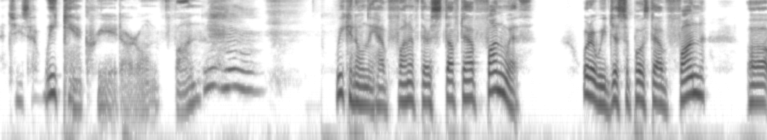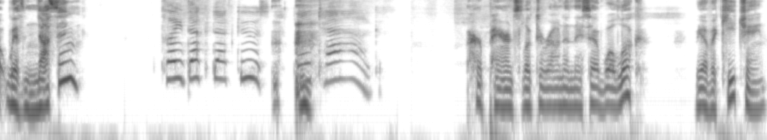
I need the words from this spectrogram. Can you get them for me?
And she said, We can't create our own fun. We can only have fun if there's stuff to have fun with. What are we just supposed to have fun uh, with nothing? Play duck, duck, goose. Play tag. Her parents looked around and they said, Well, look, we have a keychain.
